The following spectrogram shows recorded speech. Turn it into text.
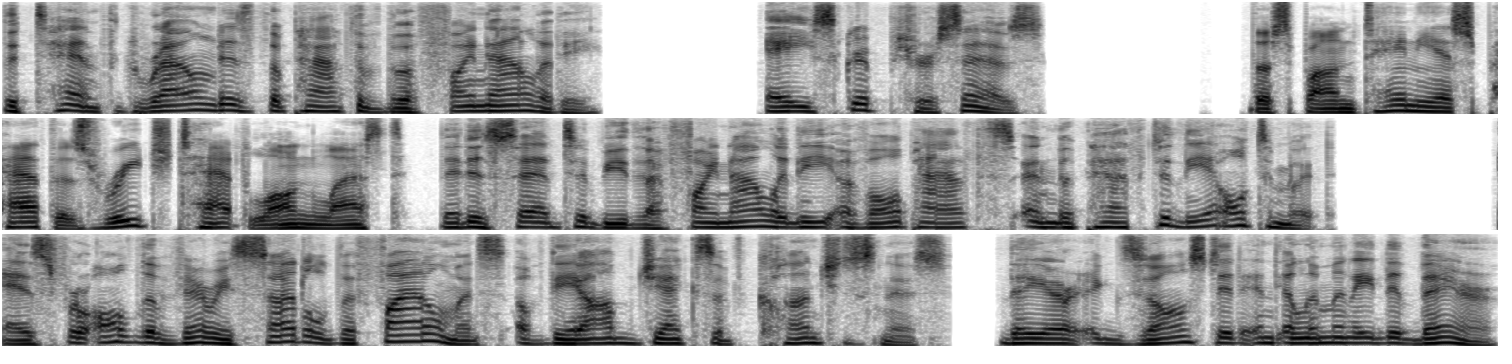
The tenth ground is the path of the finality. A scripture says, The spontaneous path is reached at long last. That is said to be the finality of all paths and the path to the ultimate. As for all the very subtle defilements of the objects of consciousness, they are exhausted and eliminated there.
